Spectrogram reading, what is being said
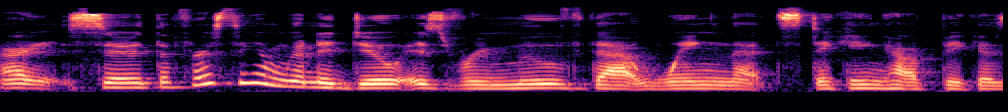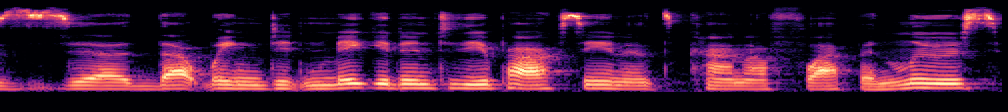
All right, so the first thing I'm gonna do is remove that wing that's sticking up because uh, that wing didn't make it into the epoxy and it's kind of flapping loose.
